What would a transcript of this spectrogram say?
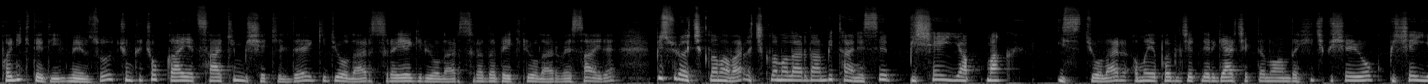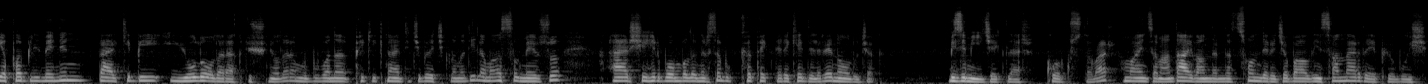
Panik de değil mevzu. Çünkü çok gayet sakin bir şekilde gidiyorlar, sıraya giriyorlar, sırada bekliyorlar vesaire. Bir sürü açıklama var. Açıklamalardan bir tanesi bir şey yapmak istiyorlar ama yapabilecekleri gerçekten o anda hiçbir şey yok. Bir şey yapabilmenin belki bir yolu olarak düşünüyorlar ama bu bana pek ikna edici bir açıklama değil ama asıl mevzu eğer şehir bombalanırsa bu köpeklere, kedilere ne olacak? Bizim yiyecekler korkusu da var ama aynı zamanda hayvanlarına son derece bağlı insanlar da yapıyor bu işi.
